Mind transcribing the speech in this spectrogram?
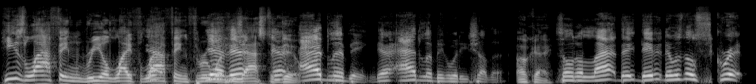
He's laughing real life, Yeah, laughing through yeah, what he's asked to they're do. Ad libbing. They're ad libbing with each other. okay. So the la- they, they there was no script.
